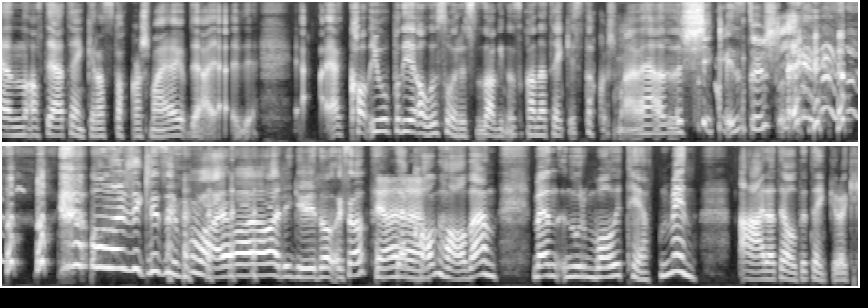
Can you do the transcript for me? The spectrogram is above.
Enn at jeg tenker at stakkars meg det er, jeg, jeg, jeg kan, Jo, på de aller såreste dagene så kan jeg tenke stakkars meg, jeg er skikkelig stusslig. Å, det er skikkelig synd på meg, og herregud. og- Ikke sant? Ja, ja, ja. jeg kan ha den. Men normaliteten min er at jeg alltid tenker ok,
